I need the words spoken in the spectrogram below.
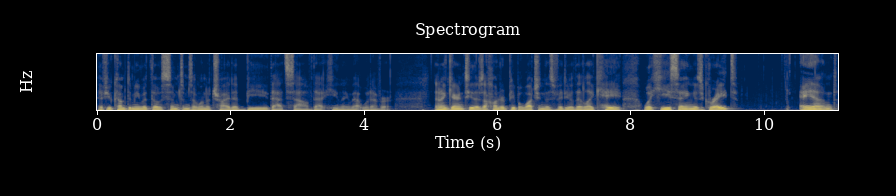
if you come to me with those symptoms i want to try to be that salve that healing that whatever and i guarantee there's a hundred people watching this video that are like hey what he's saying is great and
